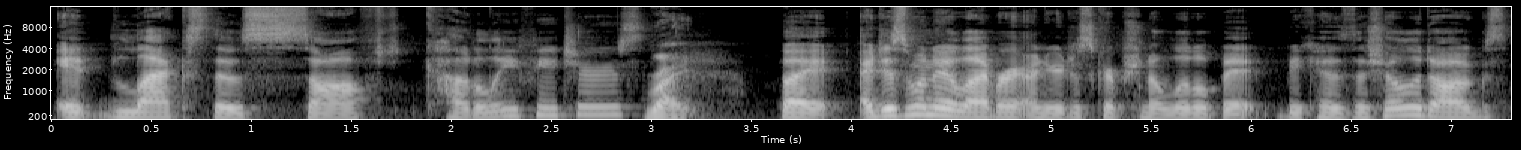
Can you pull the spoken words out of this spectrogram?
it lacks those soft, cuddly features. right. But I just want to elaborate on your description a little bit because the Xolo dogs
